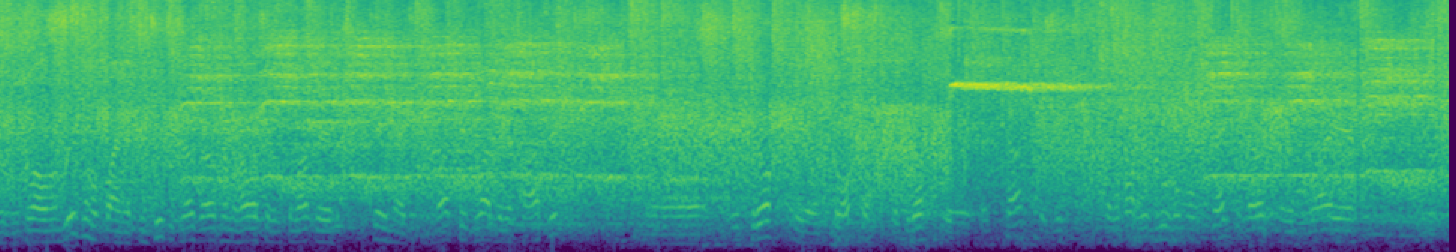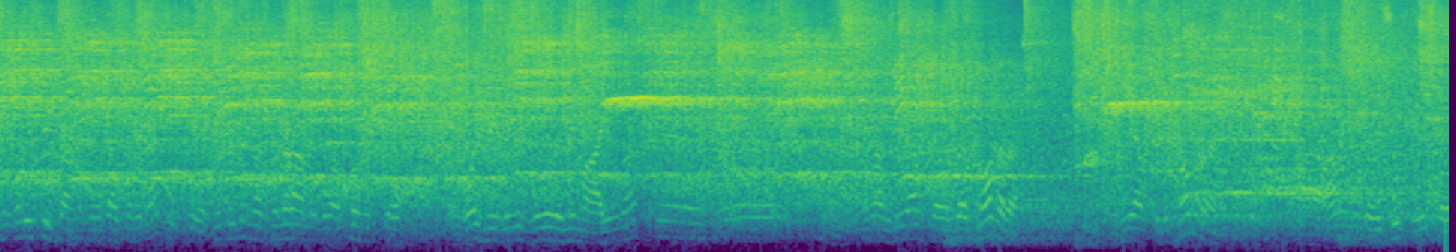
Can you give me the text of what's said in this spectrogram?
заблокувала на ближньому плані, якраз зараз намагалася рятувати цей м'яч. 22-19. Е, У трьох кроках, трьох очках перемоги в другому сеті зараз перебуває Миколайчук там на майданчику. Відповідно, у Ольги Велик голови немає у нас. Е, е, Вона заявка без номера. Заявка без номера. А Анна Миколайчук вийшла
